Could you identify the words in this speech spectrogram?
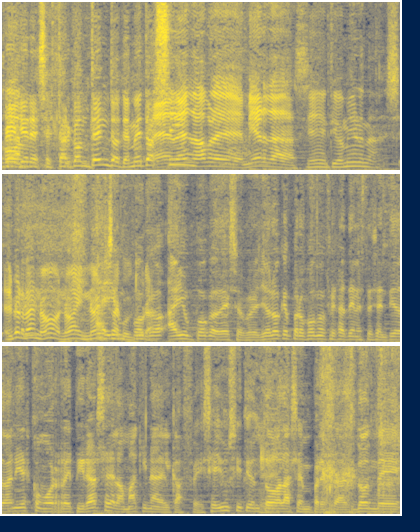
qué bajón. quieres? ¿Estar contento? ¿Te meto Eh, así? venga, hombre, mierdas. Sí, tío, mierdas. Es verdad, no, no hay, no hay, hay esa un, cultura. poco, hay un poco de eso, pero yo lo que propongo, fíjate en este sentido, Dani, es como retirarse de la máquina del café. Si hay un sitio en todas las empresas donde,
